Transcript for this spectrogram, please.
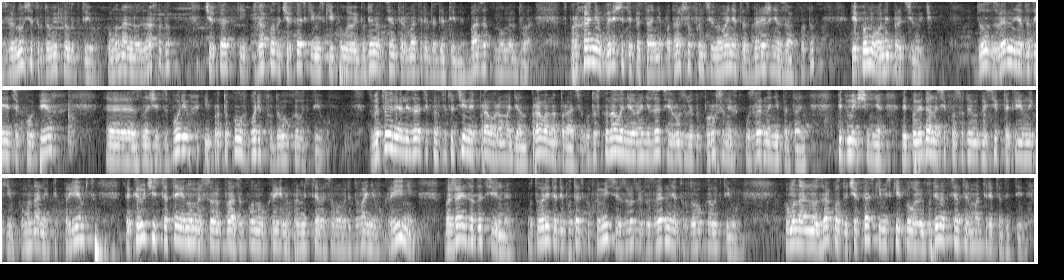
Звернувся трудовий колектив комунального заходу Черкаський, закладу Черкаський міський пологовий будинок, центр матері та дитини, база номер 2 з проханням вирішити питання подальшого функціонування та збереження закладу, в якому вони працюють. До звернення додається копія е, значить, зборів і протокол зборів трудового колективу. З метою реалізації конституційних прав громадян, права на працю, удосконалення організації розгляду порушених у зверненні питань, підміщення відповідальності посадових осіб та керівників комунальних підприємств та керуючись статтею номер 42 Закону України про місцеве самоврядування в Україні, вважає за доцільне утворити депутатську комісію з розгляду звернення трудового колективу комунального закладу Черкаський міський пологовий будинок, центр матері та дитини.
